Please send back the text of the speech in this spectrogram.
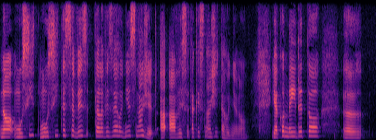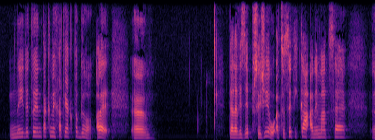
No, musí, musíte se vy televize hodně snažit a, a vy se taky snažíte hodně, no. Jako nejde to, uh, nejde to jen tak nechat, jak to bylo, ale uh, televize přežijou. A co se týká animace, uh,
